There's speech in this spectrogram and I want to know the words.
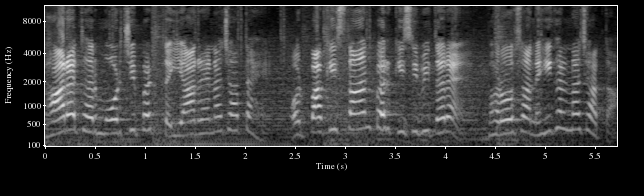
भारत हर मोर्चे पर तैयार रहना चाहता है और पाकिस्तान पर किसी भी तरह भरोसा नहीं करना चाहता।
